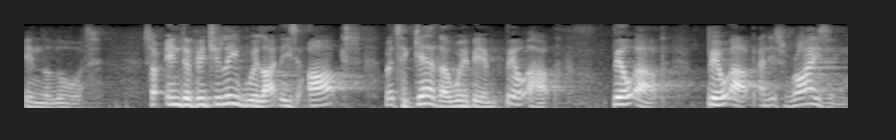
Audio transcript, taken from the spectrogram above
in the Lord. So individually we're like these arks but together we're being built up built up built up and it's rising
